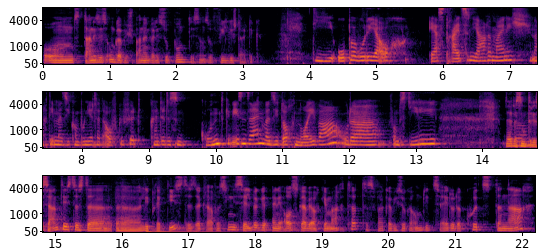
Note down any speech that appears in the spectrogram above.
Und dann ist es unglaublich spannend, weil es so bunt ist und so vielgestaltig. Die Oper wurde ja auch erst 13 Jahre, meine ich, nachdem er sie komponiert hat, aufgeführt. Könnte das ein Grund gewesen sein, weil sie doch neu war oder vom Stil ja, das Interessante ist, dass der äh, Librettist, also der Graf Orsini, selber eine Ausgabe auch gemacht hat. Das war, glaube ich, sogar um die Zeit oder kurz danach,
